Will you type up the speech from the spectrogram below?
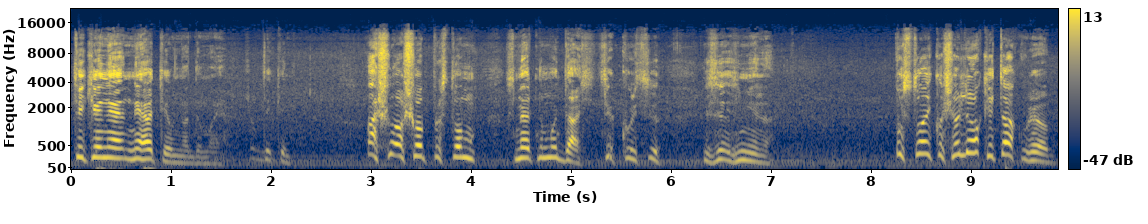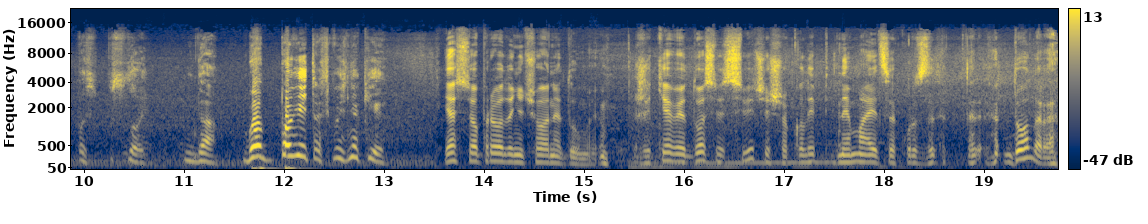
Тільки не негативно думаю. Тільки. А що, а що простому смертному дасть це курс зміна? Пустой кошельок і так вже пустой. Да. Бо повітря сквозняки. Я з цього приводу нічого не думаю. Життєвий досвід свідчить, що коли піднімається курс долара,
